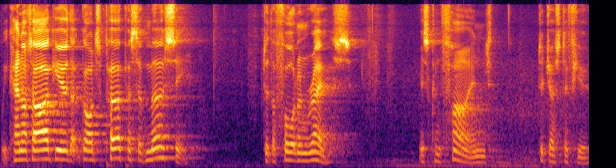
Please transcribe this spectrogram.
we cannot argue that God's purpose of mercy to the fallen race is confined to just a few.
